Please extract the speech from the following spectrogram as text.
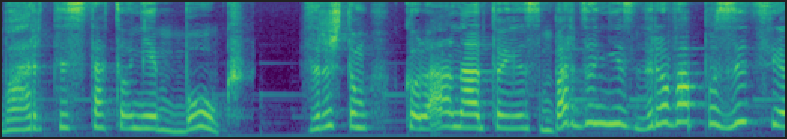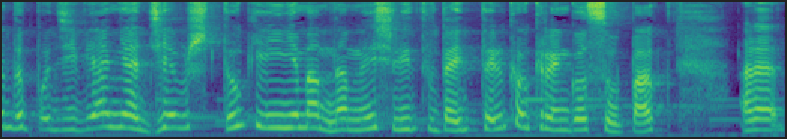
bo artysta to nie Bóg. Zresztą kolana to jest bardzo niezdrowa pozycja do podziwiania dzieł sztuki i nie mam na myśli tutaj tylko kręgosłupa, ale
